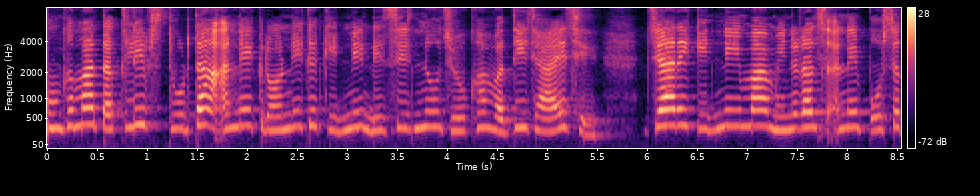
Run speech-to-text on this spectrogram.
ઊંઘમાં તકલીફ, સ્થૂળતા અને ક્રોનિક કિડની ડિસીઝનું જોખમ વધી જાય છે. જ્યારે કિડનીમાં મિનરલ્સ અને પોષક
